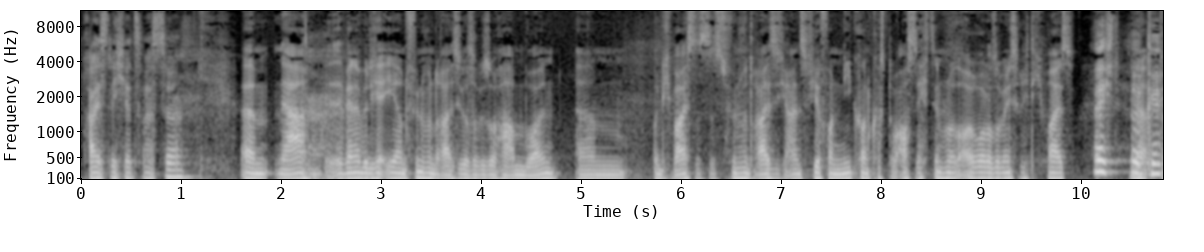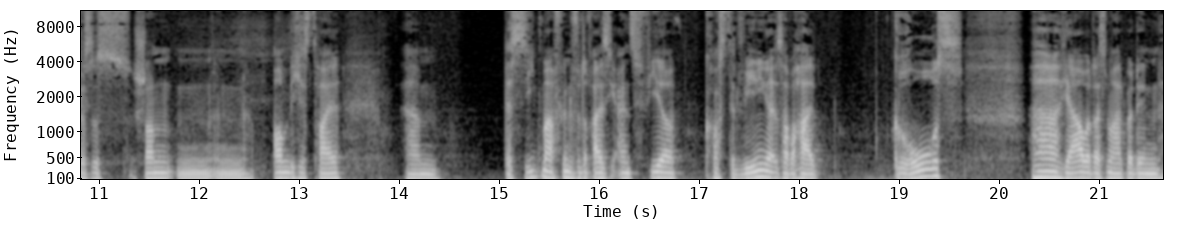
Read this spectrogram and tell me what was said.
preislich jetzt, weißt du? Ähm, ja, wenn, dann würde ich ja eher einen 35er sowieso haben wollen. Ähm, und ich weiß, dass das 35 1.4 von Nikon kostet aber auch 1600 Euro oder so, wenn ich es richtig weiß. Echt? Ja, das ist schon ein, ein ordentliches Teil. Ähm, das Sigma 35 1.4 kostet weniger, ist aber halt groß. Ah, ja, aber das man halt bei den,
